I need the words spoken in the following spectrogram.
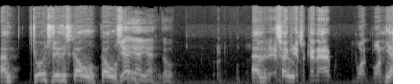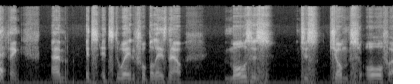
Um, do you want me to do this goal goals? Yeah, thing? yeah, yeah. Go. Um, if, so I, if I can add one, one Yeah. more thing, um, it's it's the way the football is now. Moses just jumps over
